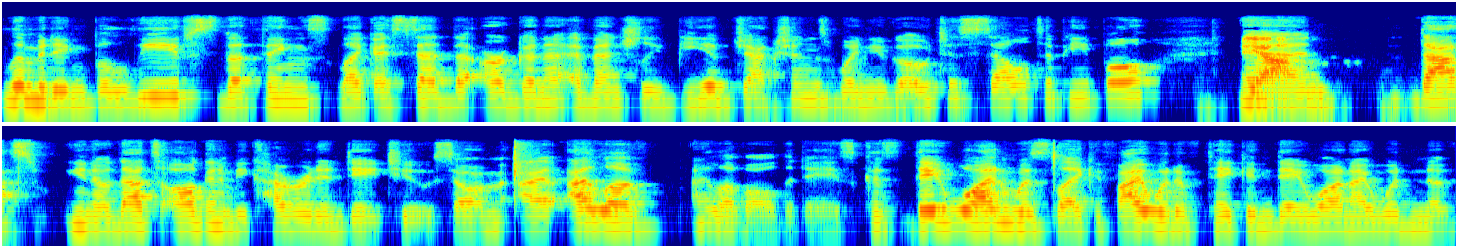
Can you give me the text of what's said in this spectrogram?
limiting beliefs the things like i said that are going to eventually be objections when you go to sell to people. Yeah. and that's you know that's all going to be covered in day two. So I'm, I, I love i love all the days because day one was like if i would have taken day one i wouldn't have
